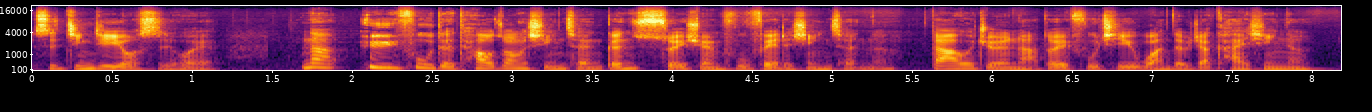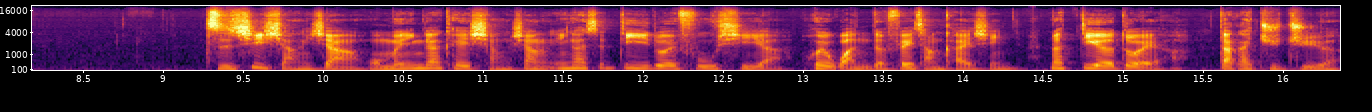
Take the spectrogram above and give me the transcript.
是经济又实惠。那预付的套装行程跟随选付费的行程呢？大家会觉得哪对夫妻玩得比较开心呢？仔细想一下，我们应该可以想象，应该是第一对夫妻啊，会玩得非常开心。那第二对啊，大概 GG 啊。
